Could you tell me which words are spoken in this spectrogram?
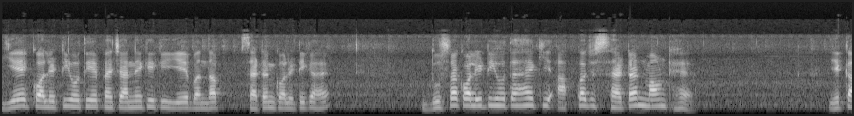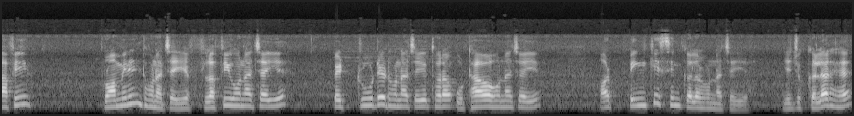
ये क्वालिटी होती है पहचानने की कि ये बंदा सैटर्न क्वालिटी का है। दूसरा क्वालिटी होता है कि आपका जो सैटर्न माउंट है, ये काफ़ी प्रोमिनेंट होना चाहिए फ्लफ़ी होना चाहिए पेट्रूडेड होना चाहिए, थोड़ा उठा हुआ होना चाहिए और पिंकी सिम कलर होना चाहिए। ये जो कलर है,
